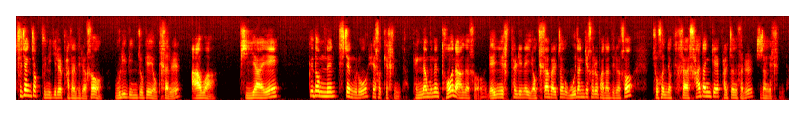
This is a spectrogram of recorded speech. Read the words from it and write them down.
투쟁적 분위기를 받아들여서 우리 민족의 역사를 아와 비아의 끝없는 투쟁으로 해석했습니다. 백나무는 더 나아가서 레닌 스탈린의 역사 발전 5단계서를 받아들여서 조선 역사 4단계 발전서를 주장했습니다.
